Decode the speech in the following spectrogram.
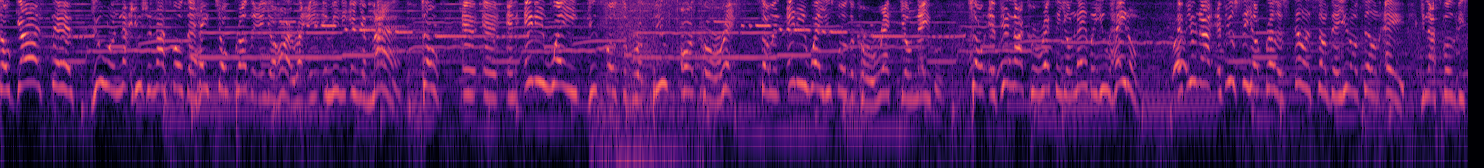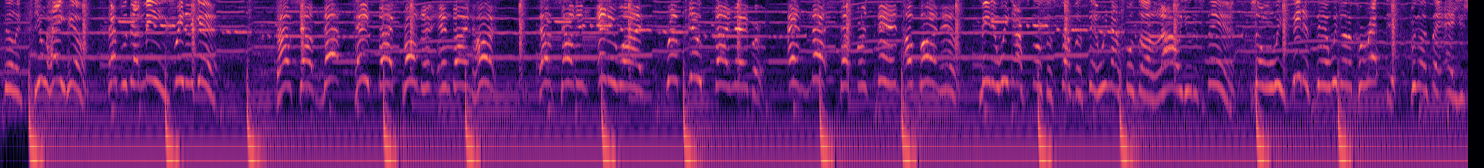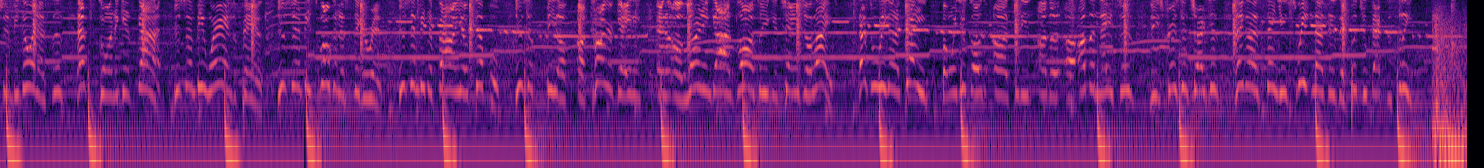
So God says you will not, you should not supposed to hate your brother in your heart, right? And, meaning in your mind. So in, in, in any way you're supposed to rebuke or correct. So in any way you're supposed to correct your neighbor. So if you're not correcting your neighbor, you hate him. If you not, if you see your brother stealing something, you don't tell him, "Hey, you're not supposed to be stealing." You hate him. That's what that means. Read it again. Thou shalt not hate thy brother in thine heart. Thou shalt in any wise rebuke thy neighbor and upon him. Meaning we're not supposed to suffer sin. We're not supposed to allow you to sin. So when we see the sin, we're going to correct it. We're going to say, hey, you shouldn't be doing that, sis. That's going against God. You shouldn't be wearing the pants. You shouldn't be smoking the cigarettes. You shouldn't be defiling your temple. You should be a, a congregating and a learning God's law so you can change your life. That's what we're going to tell you. But when you go uh, to these other uh, other nations, these Christian churches, they're going to sing you sweet nothings and put you back to sleep.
